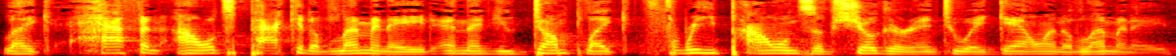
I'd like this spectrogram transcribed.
like half an ounce packet of lemonade, and then you dump like three pounds of sugar into a gallon of lemonade.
